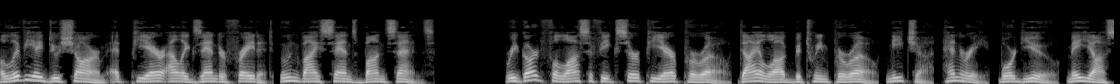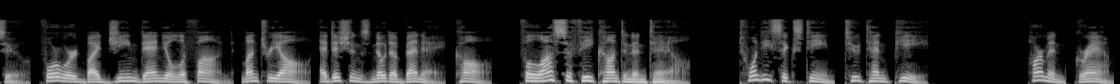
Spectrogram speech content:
Olivier Ducharme et Pierre Alexandre Fradet, Un vie sans bon sens. Regard philosophique sur Pierre Perrault dialogue between Perrault, Nietzsche, Henry, Bourdieu, Meillassoux, forward by Jean-Daniel Lafond, Montreal, Editions Nota Bene, call. Philosophie continentale. 2016, 210 p. Harman, Graham.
